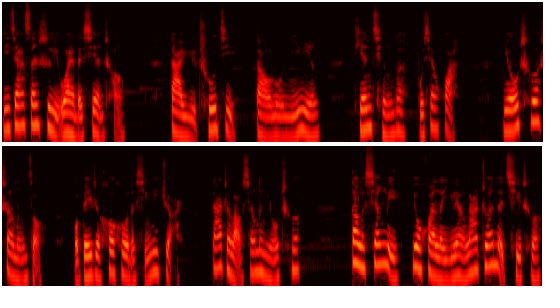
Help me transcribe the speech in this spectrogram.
离家三十里外的县城，大雨初霁。道路泥泞，天晴的不像话，牛车尚能走。我背着厚厚的行李卷儿，搭着老乡的牛车，到了乡里，又换了一辆拉砖的汽车，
